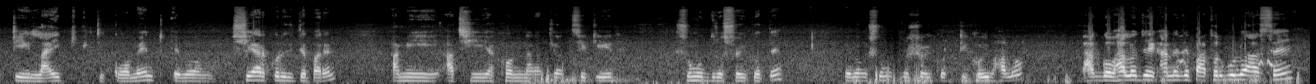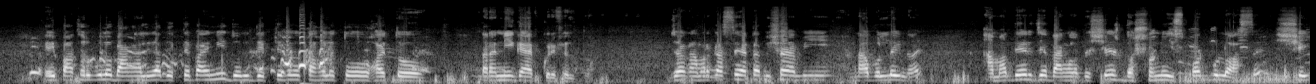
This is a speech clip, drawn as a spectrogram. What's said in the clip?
একটি লাইক, একটি কমেন্ট এবং শেয়ার করে দিতে পারেন। আমি আছি এখন নারায়ণ সিটির সমুদ্র সৈকতে এবং সমুদ্র সৈকতটি খুবই ভালো। ভাগ্য ভালো যে এখানে যে পাথরগুলো আছে, এই পাথরগুলো বাঙালিরা দেখতে পায়নি। যদি দেখতে পেত তাহলে তো হয়তো তারা নিয়ে গায়েব করে ফেলতো। যাক, আমার কাছে একটা বিষয় আমি না বললেই নয়। আমাদের যে বাংলাদেশের দর্শনীয় স্পটগুলো আছে, সেই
